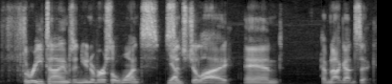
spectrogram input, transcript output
three times and Universal once Yep. since July and have not gotten sick.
